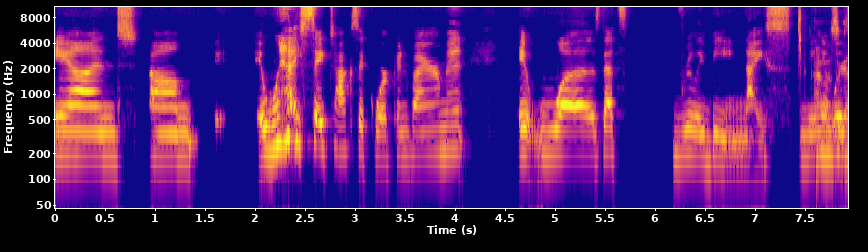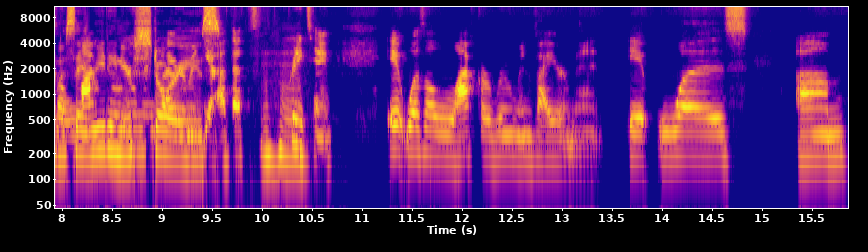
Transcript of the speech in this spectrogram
And um, it- when I say toxic work environment, it was that's really being nice. I mean, I was was gonna say, reading your stories. Yeah, that's Mhm. pretty tame. It was a locker room environment. It was um,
